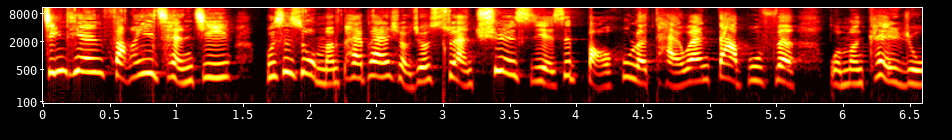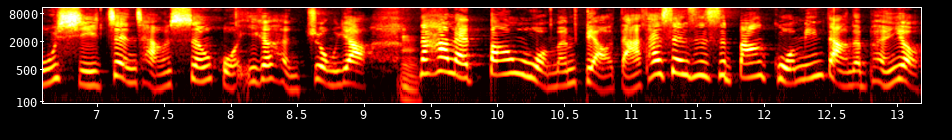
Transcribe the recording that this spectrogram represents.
今天防疫成绩不是说我们拍拍手就算，确实也是保护了台湾大部分，我们可以如期正常生活，一个很重要。那他来帮我们表达，他甚至是帮国民党的朋友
